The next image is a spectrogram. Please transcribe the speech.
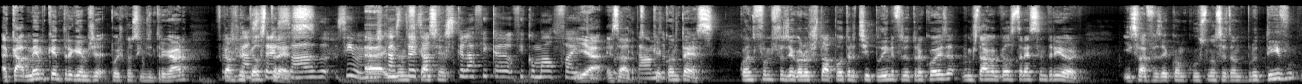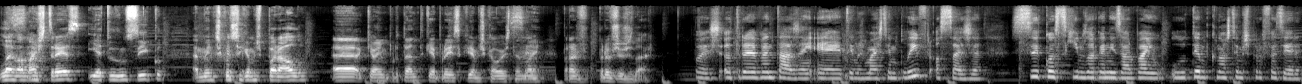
Acaba, mesmo que entreguemos, depois conseguimos entregar, ficamos com aquele stress. Sim, mas vamos uh, ficar estressados ficar sem... porque se calhar fica, ficou mal feito. Yeah, exato. O que acontece? Quando formos fazer agora o estudar para outra disciplina, fazer outra coisa, vamos estar com aquele stress anterior. Isso vai fazer com que o curso não seja tanto produtivo, leva a mais stress e é tudo um ciclo, a menos que consigamos pará-lo, uh, que é o importante, que é para isso que viemos cá hoje também, para, para vos ajudar. Pois, outra vantagem é termos mais tempo livre, ou seja, se conseguimos organizar bem o tempo que nós temos para fazer,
